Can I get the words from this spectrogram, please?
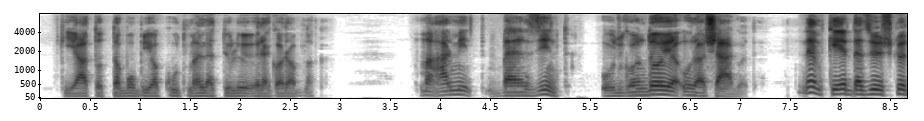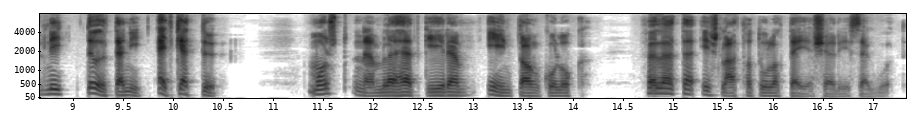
– kiáltotta Bobby a kút mellett ülő öreg arabnak. – Mármint benzint? Úgy gondolja, uraságod? Nem kérdezősködni, tölteni, egy-kettő. Most nem lehet, kérem, én tankolok, felelte, és láthatólag teljesen részeg volt.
